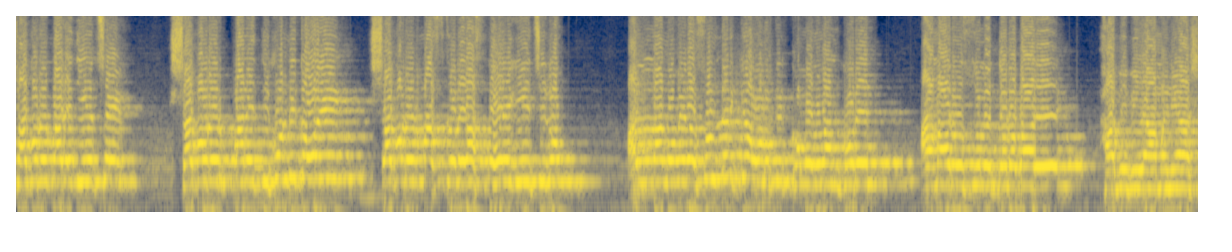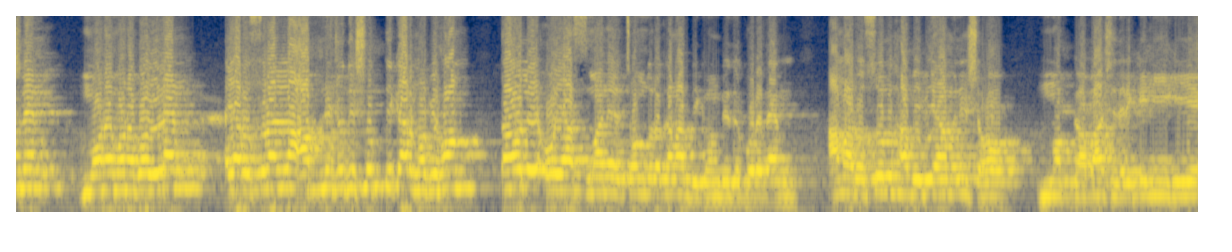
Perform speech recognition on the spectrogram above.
সাগরে পাড়ি দিয়েছে, সাগরের পানি দ্বিখণ্ডিত হয়ে সাগরের মাঝখানে রাস্তা হয়ে গিয়েছিল। আল্লাহ নবী রাসূলদেরকে অলৌকিক ক্ষমতা দান করেন। আমার রসুলের দরবারে হাবিবি আমিনী আসলেন, মনে মনে বললেন, ইয়া রাসূলুল্লাহ, আপনি যদি সত্যিকার নবী হন, তাহলে ওই আসমানের চন্দ্রখানা দ্বিখণ্ডিত করে দেন। আমার রসুল হাবিবি আমিনী সহ মক্কাবাসীদেরকে নিয়ে গিয়ে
